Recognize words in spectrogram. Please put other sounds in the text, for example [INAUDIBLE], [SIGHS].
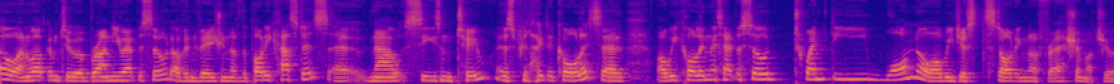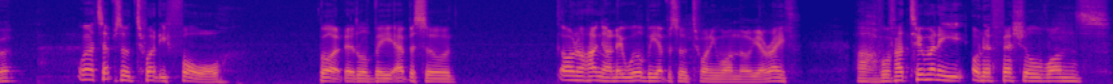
Hello and welcome to a brand new episode of Invasion of the Podcasters, uh, now season two, as we [LAUGHS] like to call it. Uh, are we calling this episode 21 or are we just starting afresh? I'm not sure. Well, it's episode 24, but it'll be episode. Oh, no, hang on. It will be episode 21, though. You're right. Oh, we've had too many unofficial ones.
